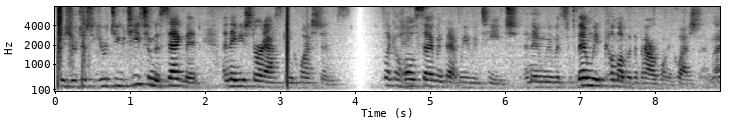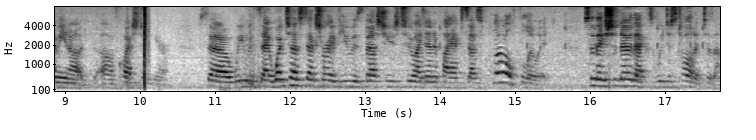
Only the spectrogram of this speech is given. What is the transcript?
Because you're just, you're, you teach them a segment, and then you start asking questions. It's like a whole segment that we would teach, and then we would, then we'd come up with a PowerPoint question, I mean, a, a question here. So we would say, what chest x-ray view is best used to identify excess pleural fluid? So they should know that, because we just taught it to them.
